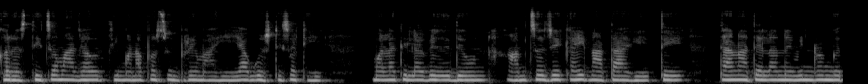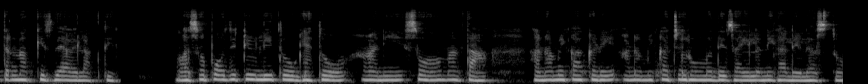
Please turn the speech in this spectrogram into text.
खरंच तिचं माझ्यावरती मनापासून प्रेम आहे या गोष्टीसाठी मला तिला वेळ देऊन आमचं जे काही नातं आहे ते त्या नात्याला नवीन रंग तर नक्कीच द्यावे लागतील. असं पॉझिटिव्हली तो घेतो आणि सोहम आता अनामिकाकडे अनामिकाच्या रूममध्ये जायला निघालेला असतो.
